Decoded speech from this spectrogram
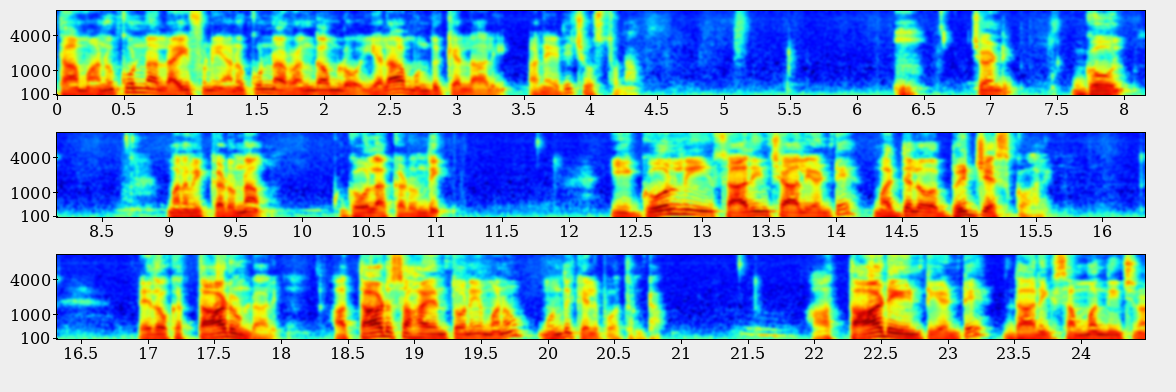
తాము అనుకున్న లైఫ్ని అనుకున్న రంగంలో ఎలా ముందుకెళ్ళాలి అనేది చూస్తున్నాం. చూడండి. గోల్. మనం ఇక్కడ ఉన్నాం గోల్ అక్కడ ఉంది ఈ గోల్ని సాధించాలి అంటే మధ్యలో బ్రిడ్జ్ చేసుకోవాలి లేదా ఒక తాడు ఉండాలి. ఆ తాడు సహాయంతోనే మనం ముందుకు వెళ్ళిపోతుంటాం ఆ తాడు ఏంటి అంటే దానికి సంబంధించిన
